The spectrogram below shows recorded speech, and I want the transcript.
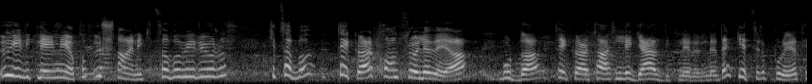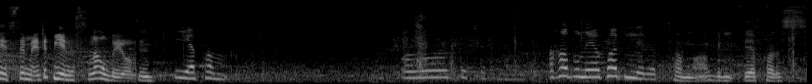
Üyeliklerini yapıp 3 tane kitabı veriyoruz. Kitabı tekrar kontrole veya burada tekrar tahlile geldiklerinde de getirip buraya teslim edip yenisini alıyor. Yapamam. Onu hiç yapamam. Aha bunu yapabilirim. Tamam, birlikte yaparız.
